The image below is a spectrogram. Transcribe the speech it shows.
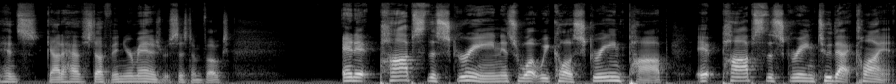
Hence, got to have stuff in your management system, folks and it pops the screen. It's what we call screen pop. It pops the screen to that client.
